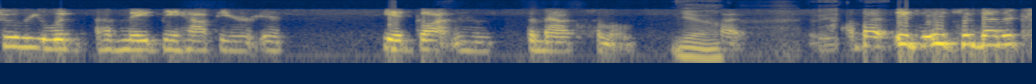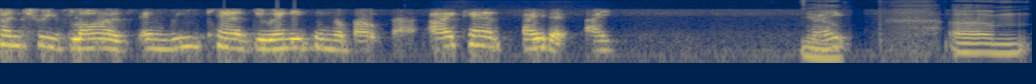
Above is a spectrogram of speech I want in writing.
truly would have made me happier if he had gotten the maximum. Yeah. But, but it, it's another country's laws, and we can't do anything about that. I can't fight it. I yeah. right. Um,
